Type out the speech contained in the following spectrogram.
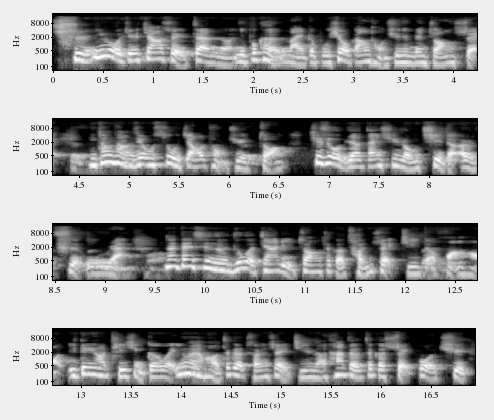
是因为我觉得加水站呢，你不可能买个不锈钢桶去那边装水，你通常是用塑胶桶去装。其实我比较担心容器的二次污染。那但是呢，如果家里装这个存水机的话，哈，一定要提醒各位，因为哈这个存水机呢，它的这个水过去，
